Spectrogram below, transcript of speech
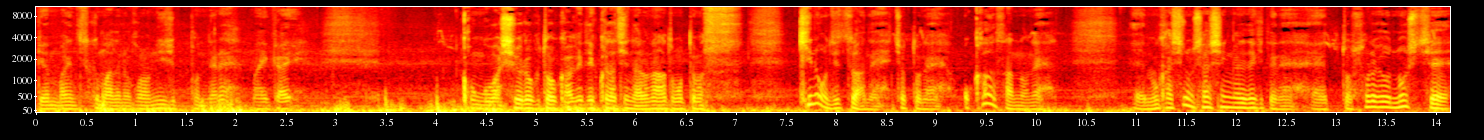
現場に着くまでのこの20分でね毎回今後は収録トーク上げていく形になるなと思ってます。昨日実はねちょっとねお母さんのね、えー昔の写真が出てきてね、えーっとそれを載して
